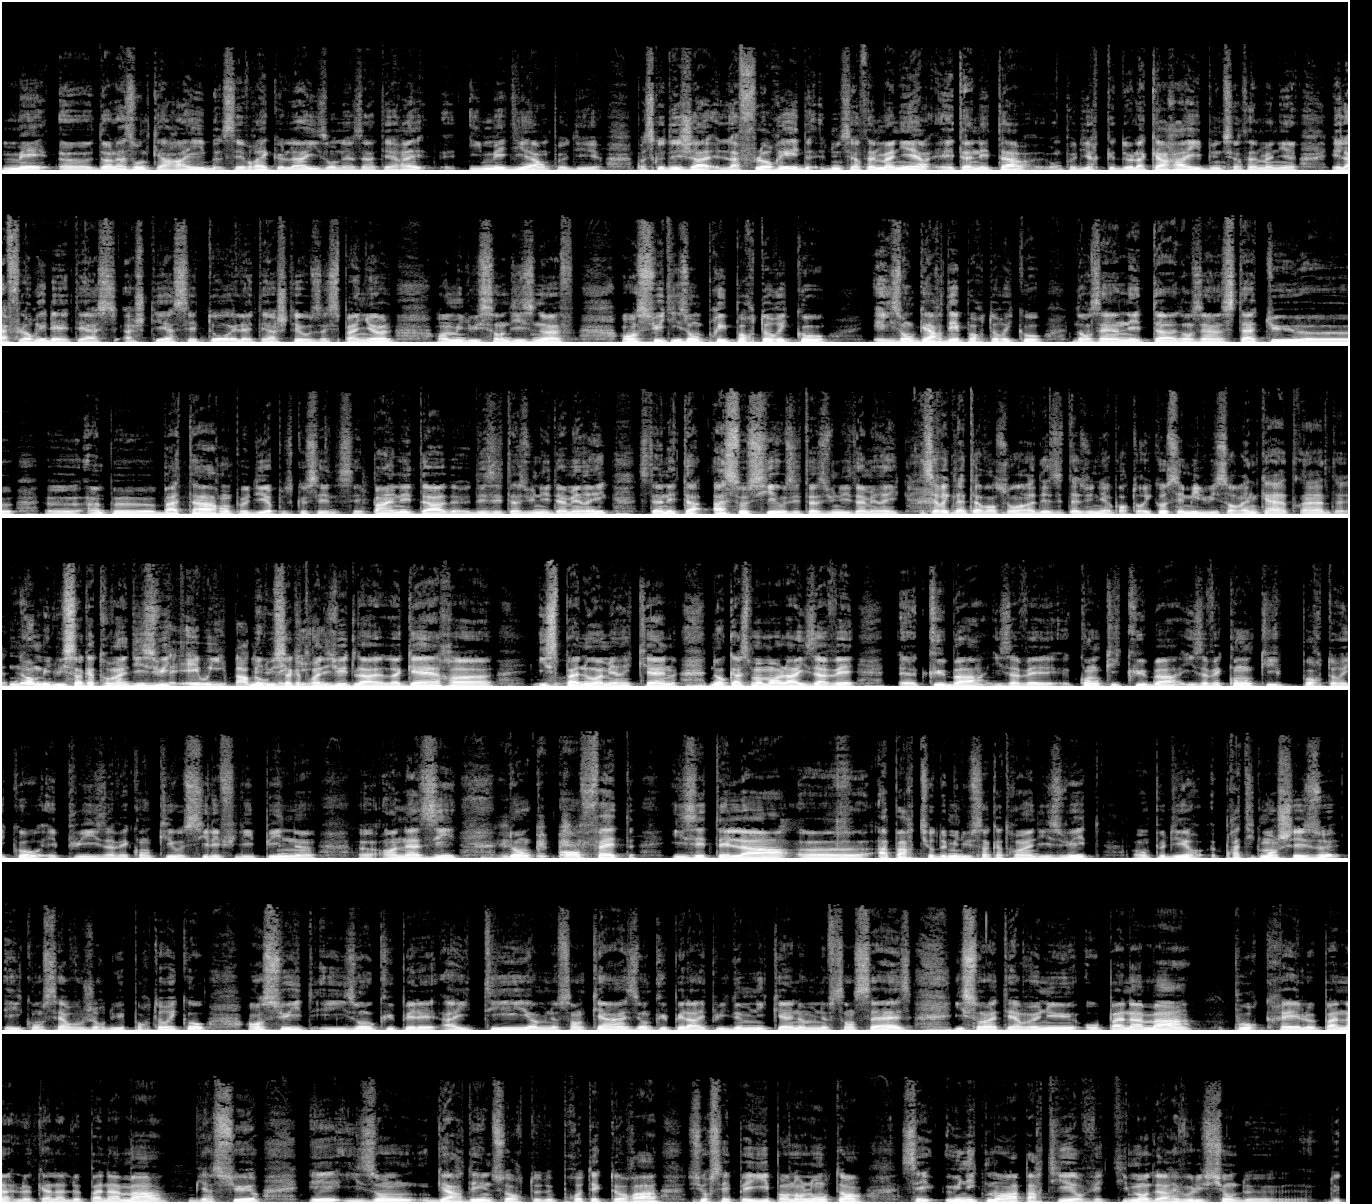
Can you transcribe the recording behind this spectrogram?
mais euh, dans la zone Caraïbe, c'est vrai que là, ils ont des intérêts immédiats, on peut dire, parce que déjà, la Floride, d'une certaine manière, est un État, on peut dire, de la Caraïbe, d'une certaine manière. Et la Floride a été achetée assez tôt. Elle a été achetée aux Espagnols en 1819. Ensuite, ils ont pris Porto Rico. Et ils ont gardé Porto Rico dans un état, dans un statut euh, euh, un peu bâtard, on peut dire, puisque c'est c'est pas un État des États-Unis d'Amérique, c'est un État associé aux États-Unis d'Amérique. C'est vrai que l'intervention des États-Unis à Porto Rico, c'est 1824. Hein, de... Non, 1898. Et oui, pardon. 1898, la, la guerre euh, hispano-américaine. Donc à ce moment-là, ils avaient euh, Cuba, ils avaient conquis Cuba, ils avaient conquis Porto Rico, et puis ils avaient conquis aussi les Philippines euh, en Asie. Donc en fait, ils étaient là. Euh, à partir de 1898, on peut dire pratiquement chez eux, et ils conservent aujourd'hui Porto Rico. Ensuite, ils ont occupé les Haïti en 1915, ils ont occupé la République dominicaine en 1916, ils sont intervenus au Panama, pour créer le, canal de Panama, bien sûr, et ils ont gardé une sorte de protectorat sur ces pays pendant longtemps. C'est uniquement à partir, effectivement, de la révolution de,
